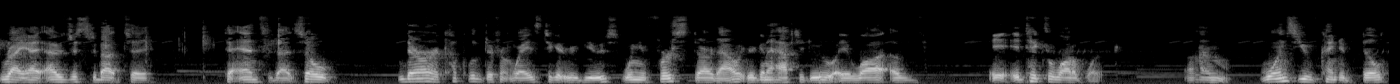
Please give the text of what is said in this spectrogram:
Right, I, I was just about to to answer that. So there are a couple of different ways to get reviews. When you first start out, you're going to have to do a lot of. It, it takes a lot of work. Um, once you've kind of built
